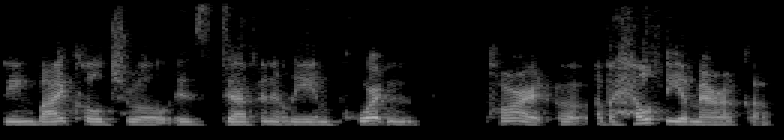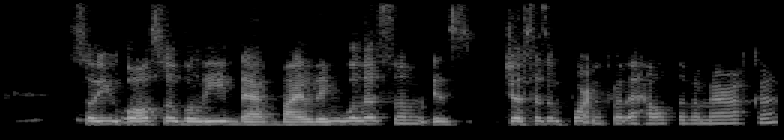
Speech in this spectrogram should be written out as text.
being bicultural is definitely important part of, of a healthy America. So you also believe that bilingualism is just as important for the health of America?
